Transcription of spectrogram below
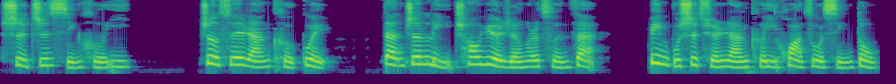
是知行合一。这虽然可贵。但真理超越人而存在，并不是全然可以化作行动，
